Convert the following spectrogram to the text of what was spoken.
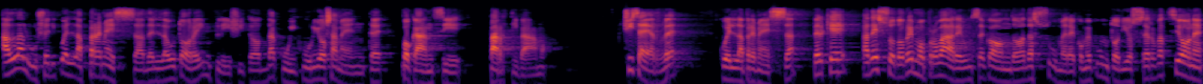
alla luce di quella premessa dell'autore implicito da cui curiosamente poc'anzi partivamo. Ci serve quella premessa perché adesso dovremmo provare un secondo ad assumere come punto di osservazione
